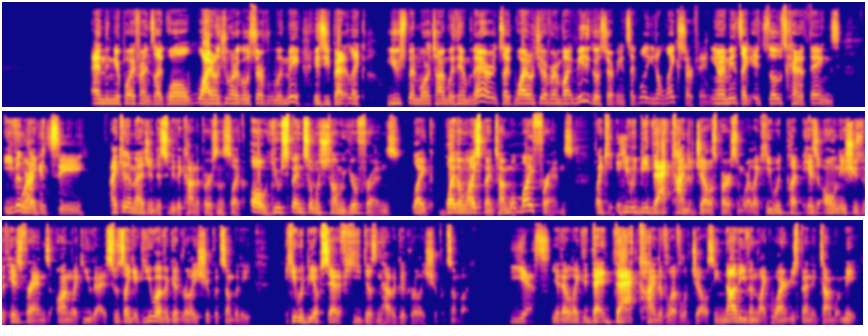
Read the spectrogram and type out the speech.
and then your boyfriend's like well why don't you want to go surfing with me? Is he better like you spend more time with him there it's like why don't you ever invite me to go surfing? It's like well you don't like surfing. You know what i mean? It's like it's those kind of things even where like, i can see I can imagine this would be the kind of person that's like, oh, you spend so much time with your friends. Like, why don't I spend time with my friends? Like, he would be that kind of jealous person where, like, he would put his own issues with his friends on, like, you guys. So it's like, if you have a good relationship with somebody, he would be upset if he doesn't have a good relationship with somebody. Yes. You know, like that, that kind of level of jealousy. Not even like, why aren't you spending time with me?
